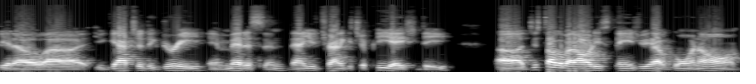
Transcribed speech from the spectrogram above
You know, uh, you got your degree in medicine. Now you're trying to get your PhD. Uh, just talk about all these things you have going on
